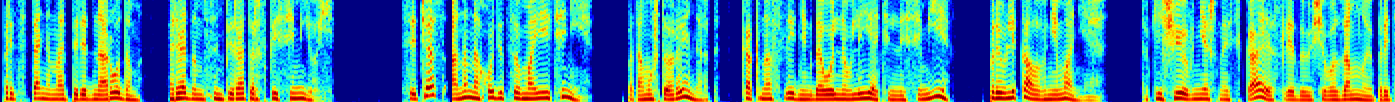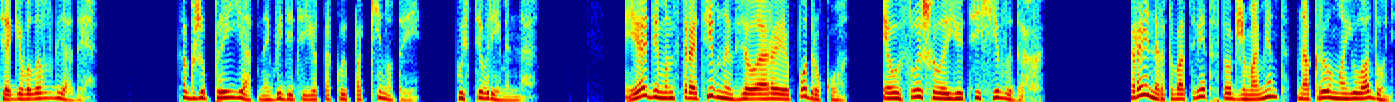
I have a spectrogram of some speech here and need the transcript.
предстань она перед народом рядом с императорской семьей. Сейчас она находится в моей тени, потому что Рейнард, как наследник довольно влиятельной семьи, привлекал внимание. Так еще и внешность Кая, следующего за мной, притягивала взгляды. Как же приятно видеть ее такой покинутой, пусть и временно. Я демонстративно взяла Рэя под руку и услышала ее тихий выдох. Рейнард в ответ в тот же момент накрыл мою ладонь,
